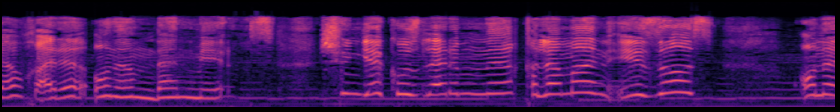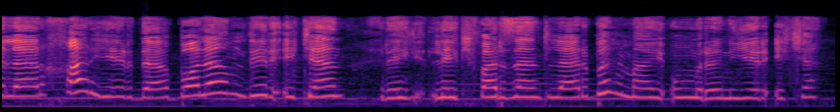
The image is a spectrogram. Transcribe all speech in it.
gavhari onamdan meros. Shunga ko'zlarimni qilaman e'zoz. Onalar har yerda bolam der ekan lek farzandlar bilmay umrini yer ekan.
